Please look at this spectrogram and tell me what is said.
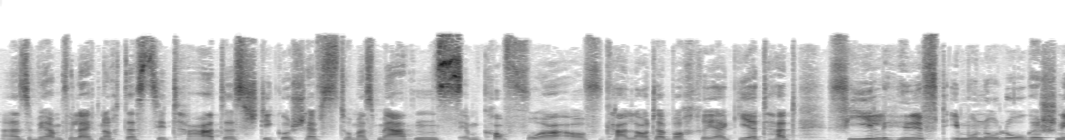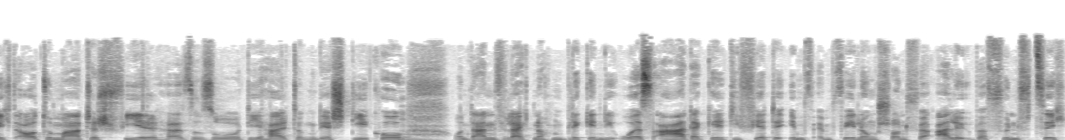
Also wir haben vielleicht noch das Zitat des STIKO-Chefs Thomas Mertens im Kopf, wo er auf Karl Lauterbach reagiert hat. Viel hilft immunologisch, nicht automatisch viel. Also so die Haltung der STIKO. Mhm. Und dann vielleicht noch ein Blick in die USA. Da gilt die vierte Impfempfehlung schon für alle über 50.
